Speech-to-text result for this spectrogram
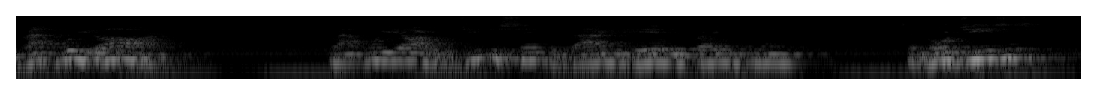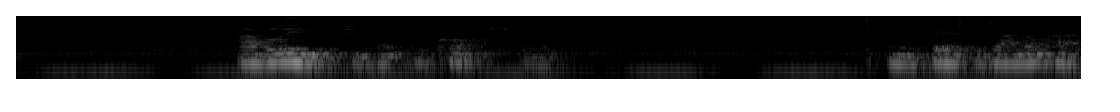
Right where you are, right where you are, would you just simply bow your head and pray with me? Say, Lord Jesus, I believe that you went to the cross for me. And as best as I know how,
